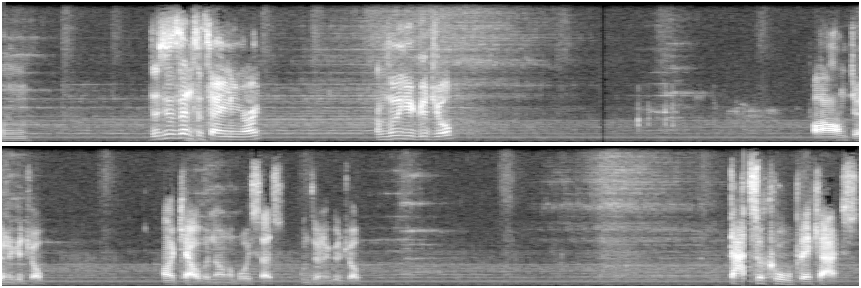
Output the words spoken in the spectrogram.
Um. This is entertaining, right? I'm doing a good job. Oh, I'm doing a good job. Like Calvin Nana Boy says, I'm doing a good job. That's a cool pickaxe.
